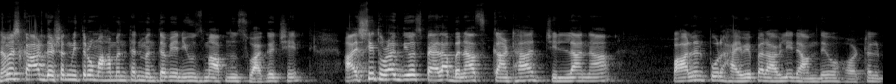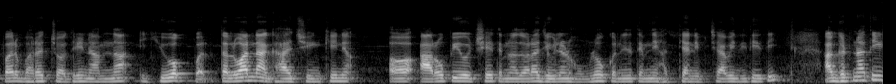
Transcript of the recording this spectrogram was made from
નમસ્કાર, દર્શક મિત્રો. મહામંથન મંતવ્ય ન્યૂઝમાં આપનું સ્વાગત છે. આજથી થોડાક દિવસ પહેલાં બનાસકાંઠા જિલ્લાના પાલનપુર હાઈવે પર આવેલી રામદેવ હોટલ પર ભરત ચૌધરી નામના યુવક પર તલવારના ઘા ઝીંકીને આરોપીઓ છે તેમના દ્વારા જીવલેણ હુમલો કરીને તેમની હત્યા નિપજાવી દીધી હતી. આ ઘટનાથી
